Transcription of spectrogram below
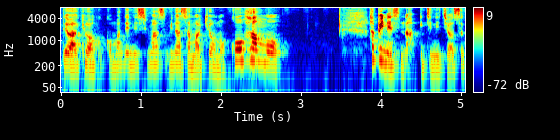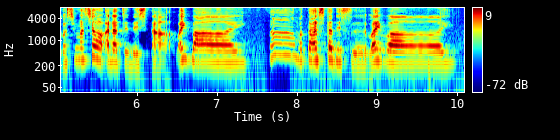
では今日はここまでにします。皆様今日の後半も、ハピネスな一日を過ごしましょう。あらちでした。バイバーイ。ああ、また明日です。バイバーイ。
